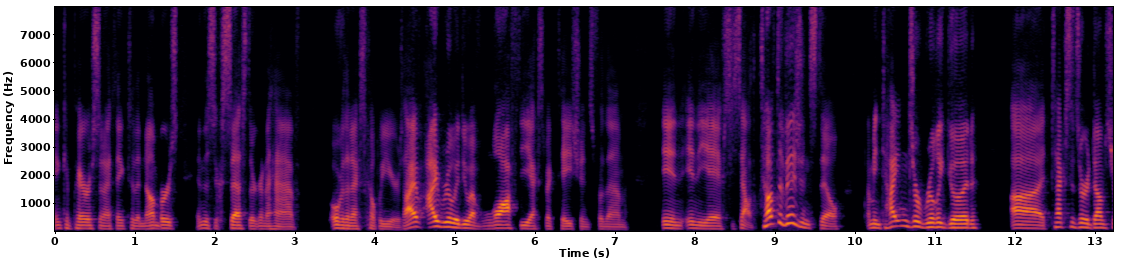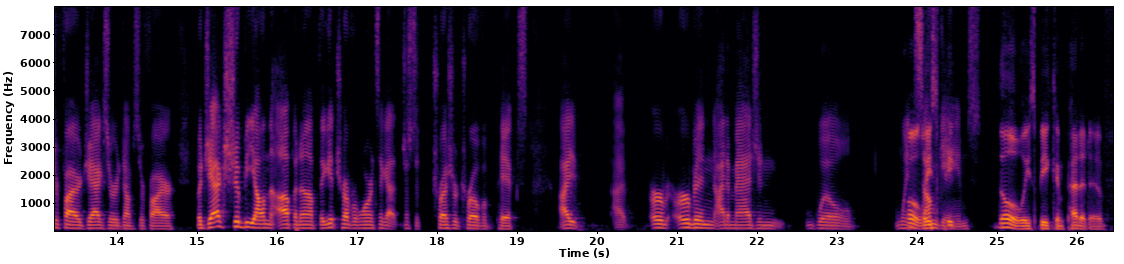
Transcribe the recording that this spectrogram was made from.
in comparison, I think, to the numbers and the success they're going to have over the next couple years. I I really do have lofty expectations for them in in the AFC South. Tough division still. I mean, Titans are really good. Uh, Texans are a dumpster fire. Jags are a dumpster fire. But Jags should be on the up and up. They get Trevor Lawrence. They got just a treasure trove of picks. I, I Ur- Urban, I'd imagine will win Well, some least be- games. they'll at least be competitive.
